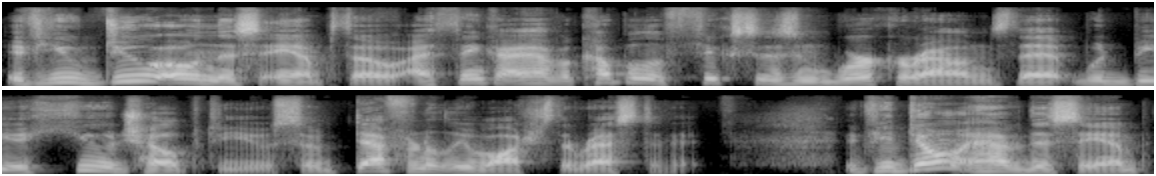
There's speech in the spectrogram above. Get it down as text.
If you do own this amp though, I think I have a couple of fixes and workarounds that would be a huge help to you, so definitely watch the rest of it. If you don't have this amp,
